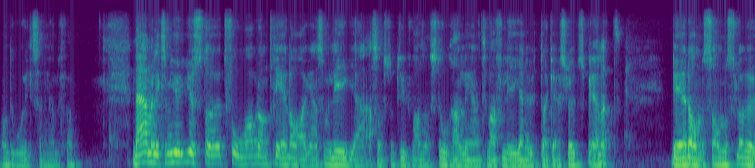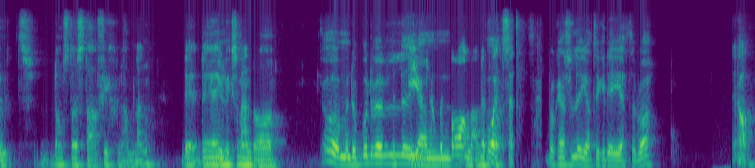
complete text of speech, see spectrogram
Ja, inte Wilson i alla fall. Nej, men liksom just då, två av de tre lagen som liga, alltså som typ var en stor anledning till varför ligan utökade slutspelet. Det är de som slår ut de största affischnamnen. Det, det är ju liksom ändå... Ja, men då borde väl ligan... Det på ett sätt. Då kanske ligan tycker det är jättebra. Ja.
